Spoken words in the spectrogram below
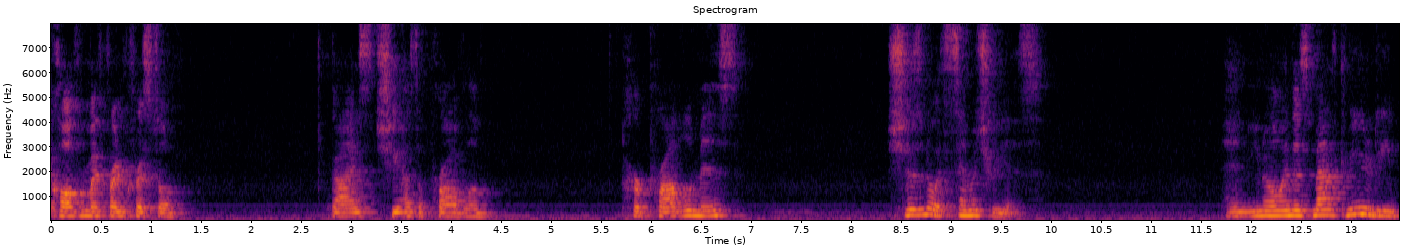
call from my friend Crystal. Guys, she has a problem. Her problem is she doesn't know what symmetry is. And you know, in this math community,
